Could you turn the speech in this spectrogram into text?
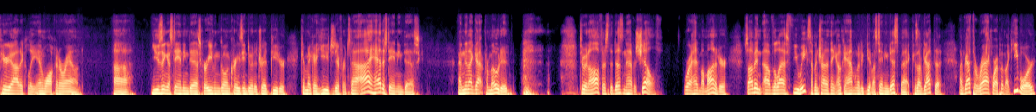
periodically and walking around, uh, using a standing desk, or even going crazy and doing a treadputer can make a huge difference. Now, I had a standing desk, and then I got promoted to an office that doesn't have a shelf where I had my monitor. So I've been over the last few weeks, I've been trying to think, okay, how am I going to get my standing desk back? Because I've got the I've got the rack where I put my keyboard,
